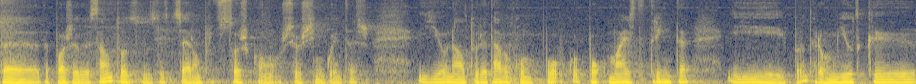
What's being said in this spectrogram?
da, da pós-graduação, todos os eram professores com os seus 50 e eu na altura estava com pouco, pouco mais de 30 e pronto, era um miúdo que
